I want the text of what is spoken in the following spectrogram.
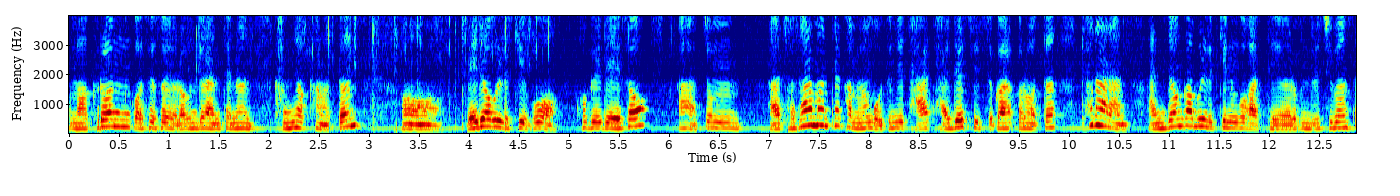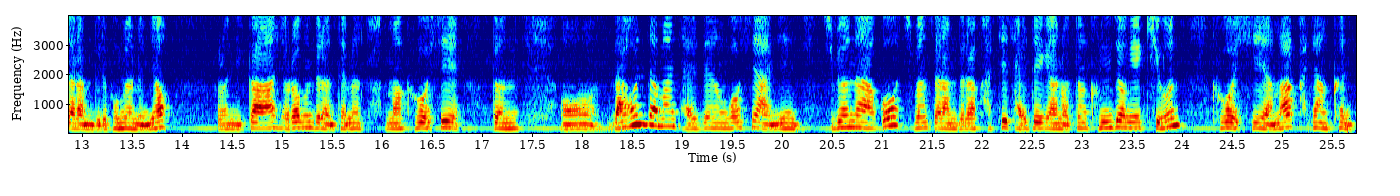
아마 그런 것에서 여러분들한테는 강력한 어떤, 어, 매력을 느끼고, 거기에 대해서, 아, 좀, 아, 저 사람한테 가면 뭐든지 다 잘 될 수 있을 것 같은 그런 어떤 편안한 안정감을 느끼는 것 같아요. 여러분들 주변 사람들이 보면은요. 그러니까 여러분들한테는 아마 그것이 어떤 어, 나 혼자만 잘 되는 것이 아닌 주변하고 주변 사람들과 같이 잘 되게 하는 어떤 긍정의 기운 그것이 아마 가장 큰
